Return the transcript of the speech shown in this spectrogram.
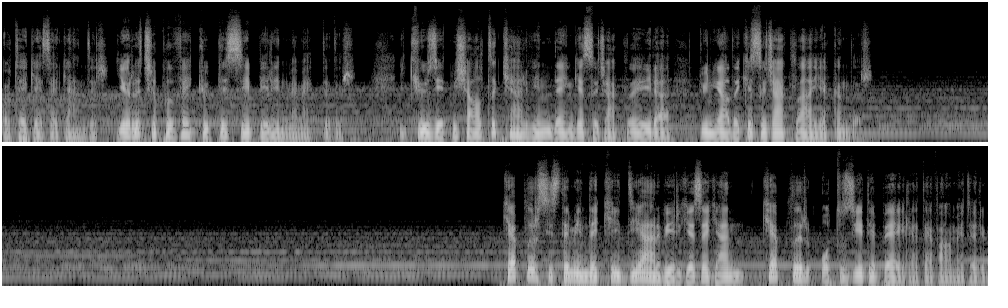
öte gezegendir. Yarıçapı ve kütlesi bilinmemektedir. 276 Kelvin denge sıcaklığıyla dünyadaki sıcaklığa yakındır. Kepler sistemindeki diğer bir gezegen Kepler 37b ile devam edelim.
